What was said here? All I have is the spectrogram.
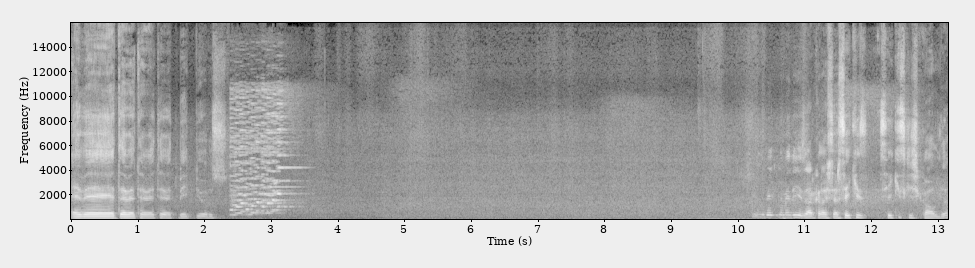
Evet, evet, evet, evet bekliyoruz. Beklemedeyiz arkadaşlar. 8 8 kişi kaldı.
